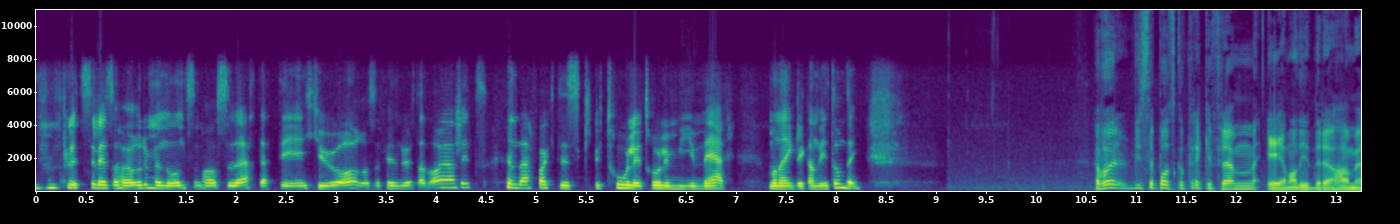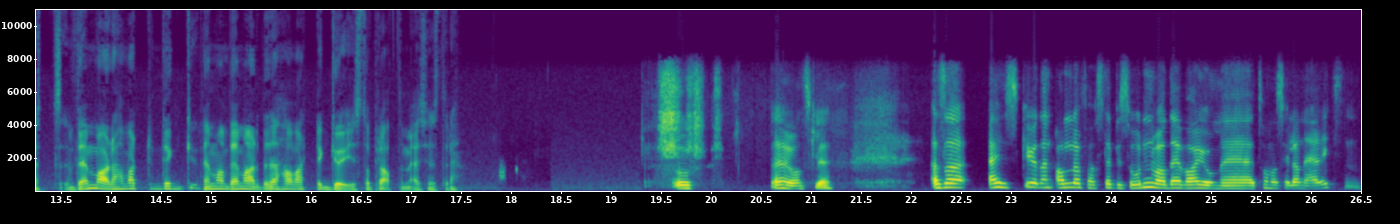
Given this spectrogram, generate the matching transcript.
plutselig så hører du med noen som har studert dette i 20 år, og så finner du ut at å ja, shit, det er faktisk utrolig, utrolig mye mer man egentlig kan vite om ting. Ja, hvis jeg både skal trekke frem en av de dere har møtt, hvem, er det har vært det, hvem, hvem er det det har vært det gøyest å prate med, syns dere? Uff, det er jo vanskelig. Altså, jeg husker jo den aller første episoden vår, det var jo med Thomas Hylland Eriksen.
